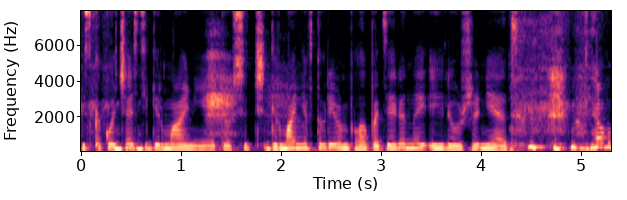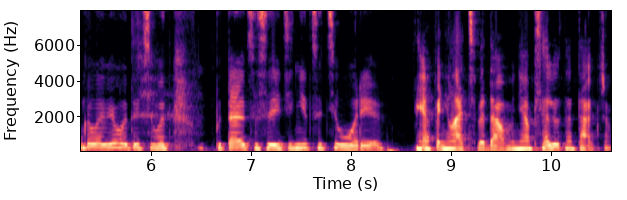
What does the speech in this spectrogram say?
из какой части Германии? Это вообще Германия в то время была поделена или уже нет? У меня в голове вот эти вот пытаются соединиться теории. Я поняла тебя, да, у меня абсолютно так же.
